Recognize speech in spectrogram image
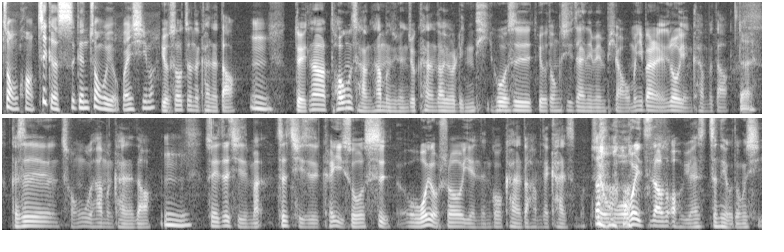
状况，这个是跟状况有关系吗？有时候真的看得到。嗯对，那通常他们可能就看得到有灵体，或者是有东西在那边飘，我们一般人肉眼看不到。对，可是宠物他们看得到，嗯所以这其实蛮，这其实可以说是我有时候也能够看得到他们在看什么，所以我会知道说，哦，原来是真的有东西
